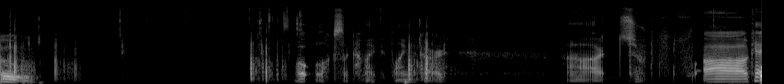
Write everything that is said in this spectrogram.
Oh, Oh, looks like I might be playing the card. Uh, so, uh, okay,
